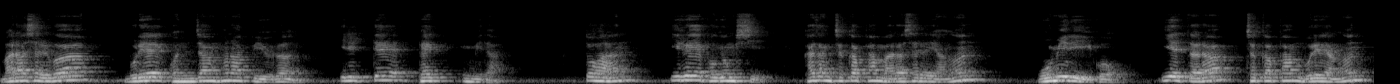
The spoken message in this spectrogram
마라셀과 물의 권장 혼합 비율은 1대 100입니다. 또한 1회 복용 시 가장 적합한 마라셀의 양은 5ml이고 이에 따라 적합한 물의 양은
